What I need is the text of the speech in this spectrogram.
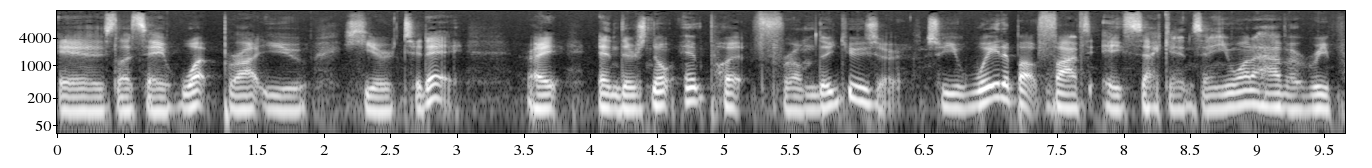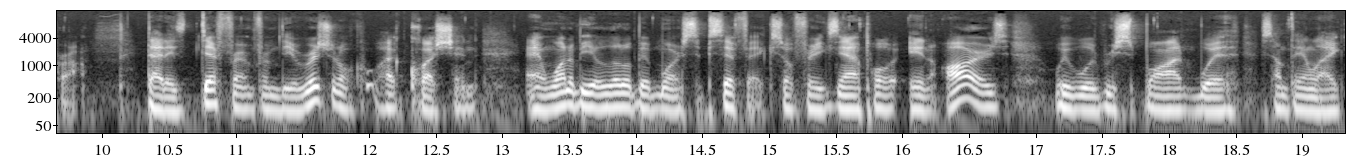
is, let's say, what brought you here today? Right? And there's no input from the user. So you wait about five to eight seconds and you want to have a reprompt that is different from the original uh, question and want to be a little bit more specific. So, for example, in ours, we would respond with something like,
